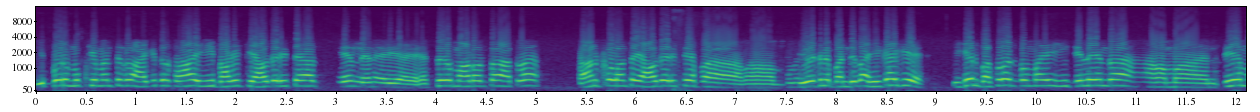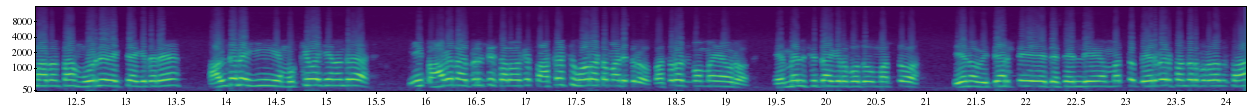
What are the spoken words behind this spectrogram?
ಇಬ್ಬರು ಮುಖ್ಯಮಂತ್ರಿಗಳು ಆಗಿದ್ರು ಸಹ ಈ ಭಾಗಕ್ಕೆ ಯಾವುದೇ ರೀತಿಯ ಏನ್ ಹೆಸರು ಮಾಡುವಂತ ಅಥವಾ ಕಾಣಿಸ್ಕೊಳ್ಳುವಂತ ಯಾವುದೇ ರೀತಿಯ ಯೋಜನೆ ಬಂದಿಲ್ಲ. ಹೀಗಾಗಿ ಈಗೇನ್ ಬಸವರಾಜ ಬೊಮ್ಮಾಯಿ ಈ ಜಿಲ್ಲೆಯಿಂದ ಸಿಎಂ ಆದಂತಹ ಮೂರನೇ ವ್ಯಕ್ತಿ ಆಗಿದ್ದಾರೆ. ಅಲ್ದೇನೆ ಈ ಮುಖ್ಯವಾಗಿ ಏನಂದ್ರೆ ಈ ಭಾಗದ ಅಭಿವೃದ್ಧಿ ಸಲುವಾಗಿ ಸಾಕಷ್ಟು ಹೋರಾಟ ಮಾಡಿದ್ರು ಬಸವರಾಜ ಬೊಮ್ಮಾಯಿ ಅವರು. ಎಂ ಎಲ್ ಸಿದ್ದಾಗಿರ್ಬೋದು ಮತ್ತು ಏನು ವಿದ್ಯಾರ್ಥಿ ದೆಸೆಯಲ್ಲಿ ಮತ್ತು ಬೇರೆ ಬೇರೆ ಸಂದರ್ಭಗಳಲ್ಲೂ ಸಹ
